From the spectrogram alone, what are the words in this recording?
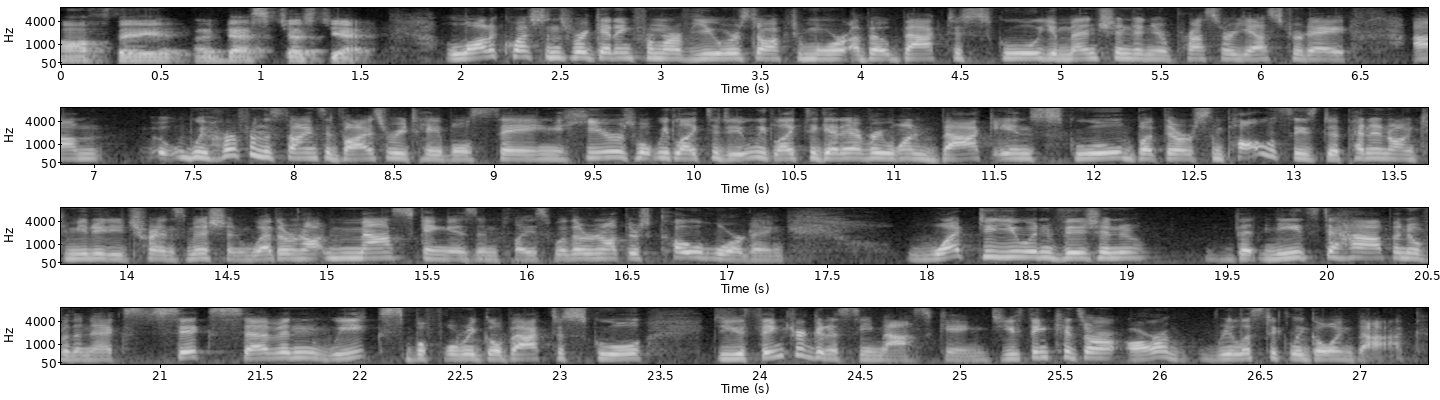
off the uh, desk just yet. A lot of questions we're getting from our viewers, Dr. Moore, about back to school. You mentioned in your presser yesterday. Um, we heard from the science advisory table saying, here's what we'd like to do. We'd like to get everyone back in school, but there are some policies dependent on community transmission, whether or not masking is in place, whether or not there's cohorting. What do you envision that needs to happen over the next six, seven weeks before we go back to school? Do you think you're going to see masking? Do you think kids are, are realistically going back?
